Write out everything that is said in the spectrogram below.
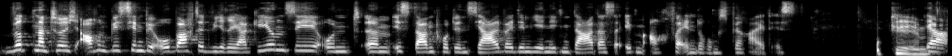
wird natürlich auch ein bisschen beobachtet, wie reagieren Sie und ähm, ist da ein Potenzial bei demjenigen da, dass er eben auch veränderungsbereit ist. Okay. Ja,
